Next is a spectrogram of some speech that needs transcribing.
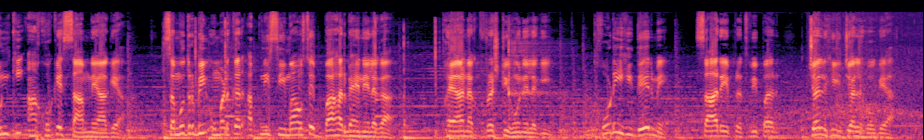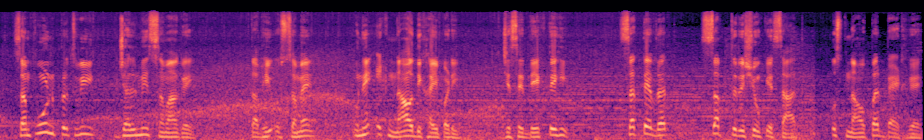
उनकी आँखों के सामने आ गया। समुद्र भी उमड़कर अपनी सीमाओं से बाहर बहने लगा। भयानक वृष्टि होने लगी। थोड़ी ही देर में सारे पृथ्वी पर जल ही जल हो गया। संपूर्ण पृथ्वी जल में समा गई। तभी उस समय उन्हें एक नाव दिखाई पड़ी, जिसे देखते ही सत्यव्रत सप्त ऋषियों के साथ उस नाव पर बैठ गए।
